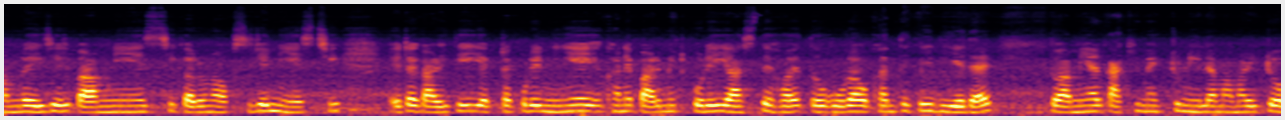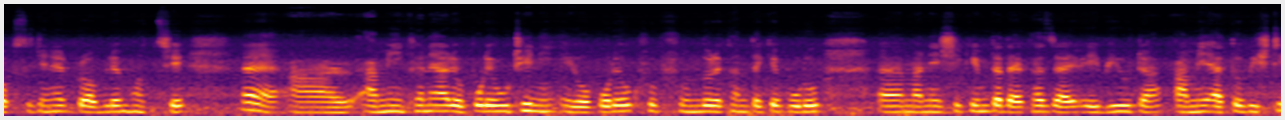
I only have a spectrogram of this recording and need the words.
আমরা এই যে পাম্প নিয়ে এসেছি, কারণ অক্সিজেন নিয়ে এসেছি। এটা গাড়িতেই একটা করে নিয়ে এখানে পারমিট করেই আসতে হয়, তো ওরা ওখান থেকেই দিয়ে দেয়। তো আমি আর কাকিমা একটু নিলাম, আমার একটু অক্সিজেনের প্রবলেম হচ্ছে। হ্যাঁ আর আমি এখানে আর ওপরে উঠিনি এই ওপরেও খুব সুন্দর এখান থেকে পুরো মানে সিকিমটা দেখা যায় এই ভিউটা। আমি এত বৃষ্টি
